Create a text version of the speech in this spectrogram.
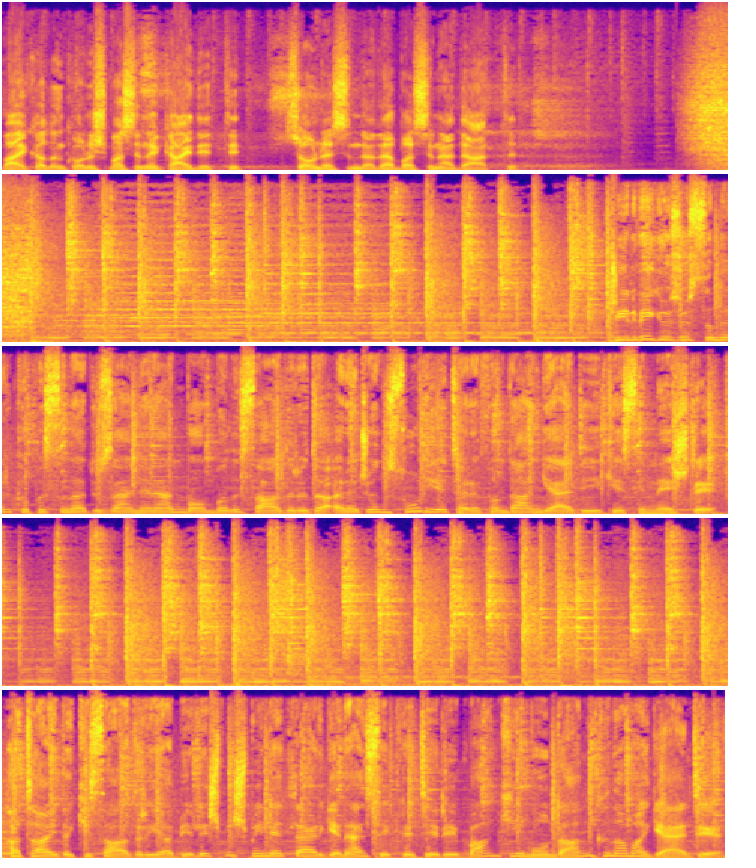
Baykal'ın konuşmasını kaydetti. Sonrasında da basına dağıttı. Cilve Gözü sınır kapısına düzenlenen bombalı saldırıda aracın Suriye tarafından geldiği kesinleşti. Hatay'daki saldırıya Birleşmiş Milletler Genel Sekreteri Ban Ki-moon'dan kınama geldi.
